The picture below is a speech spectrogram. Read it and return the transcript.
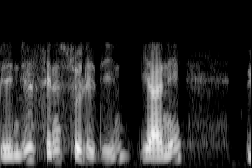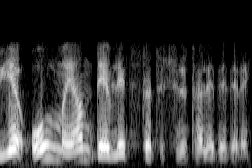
Birincisi senin söylediğin yani üye olmayan devlet statüsünü talep ederek.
